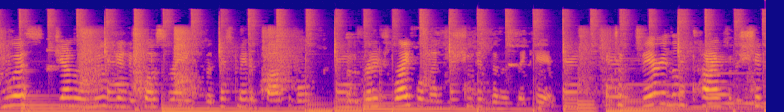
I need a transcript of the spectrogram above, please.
the U.S. general moved into close range, but this made it possible for the British riflemen to shoot at them as they came. It took very little time for the ship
